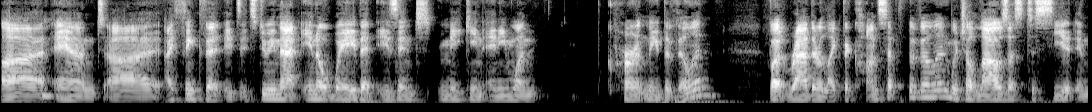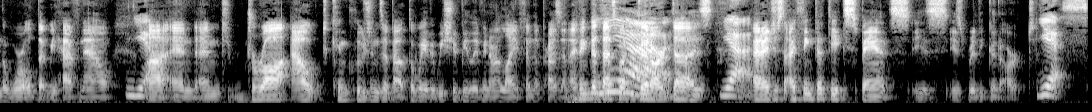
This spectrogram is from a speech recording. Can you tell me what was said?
Uh, Mhm. And uh, I think that it's it's doing that in a way that isn't making anyone currently the villain, but rather like the concept of the villain, which allows us to see it in the world that we have now, Yeah. uh, and and draw out conclusions about the way that we should be living our life in the present. I think that that's what good art does. Yeah. and I just I think that the expanse is is really good art. Yes,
